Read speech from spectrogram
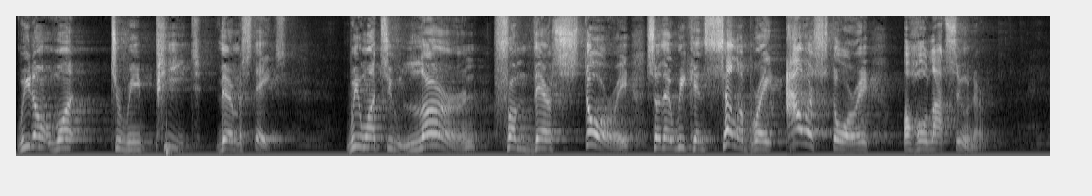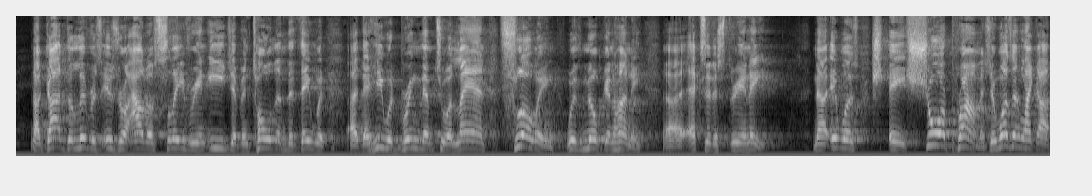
We don't want to repeat their mistakes. We want to learn from their story so that we can celebrate our story a whole lot sooner. Now, God delivers Israel out of slavery in Egypt and told them that they would uh, that He would bring them to a land flowing with milk and honey. Uh, Exodus three and eight. Now, it was a sure promise. It wasn't like a,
